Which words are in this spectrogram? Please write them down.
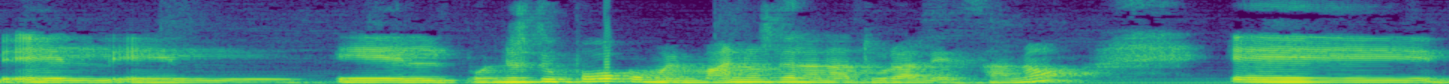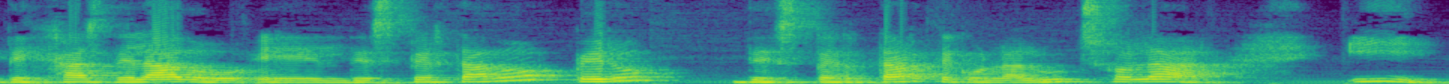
el, ponerte un poco como en manos de la naturaleza, ¿no? Eh, dejas de lado el despertador, pero despertarte con la luz solar y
